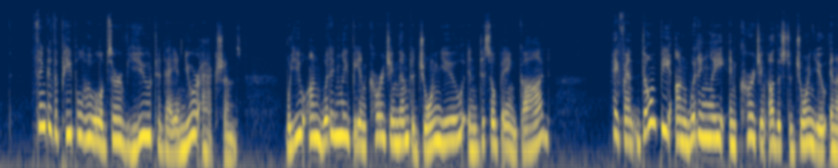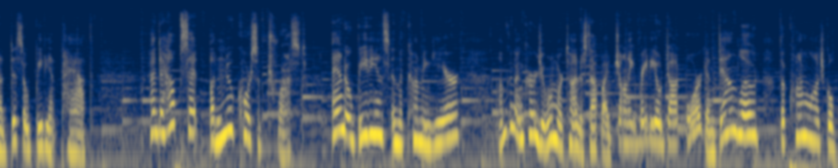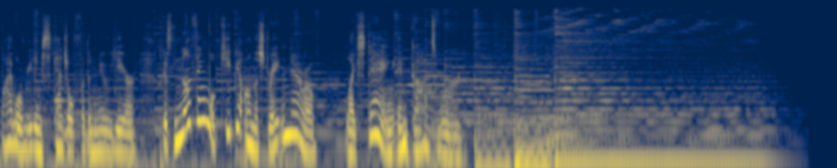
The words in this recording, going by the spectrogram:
think of the people who will observe you today and your actions. Will you unwittingly be encouraging them to join you in disobeying God? Hey, friend, don't be unwittingly encouraging others to join you in a disobedient path. And to help set a new course of trust and obedience in the coming year, I'm going to encourage you one more time to stop by joniradio.org and download the chronological Bible reading schedule for the new year because nothing will keep you on the straight and narrow like staying in God's Word.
